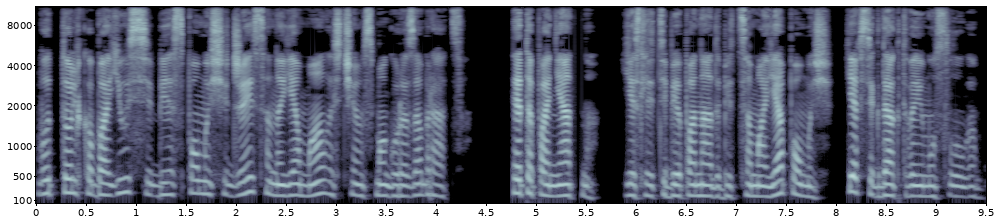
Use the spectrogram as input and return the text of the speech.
вот только боюсь, без помощи Джейсона я мало с чем смогу разобраться. Это понятно. Если тебе понадобится моя помощь, я всегда к твоим услугам.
